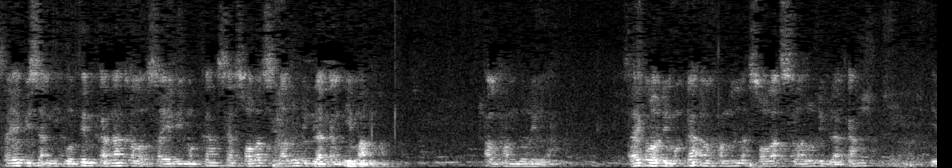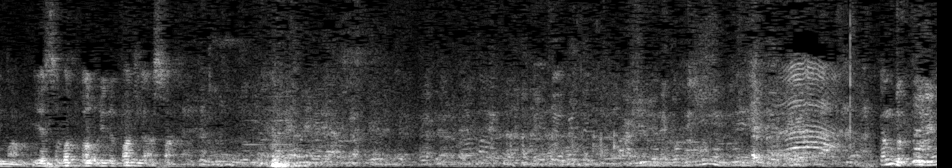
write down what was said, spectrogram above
Saya bisa ngikutin karena kalau saya di Mekah Saya sholat selalu di belakang imam Alhamdulillah Saya kalau di Mekah Alhamdulillah sholat selalu di belakang imam. Ya sebab kalau di depan nggak sah. Kan betul ya.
